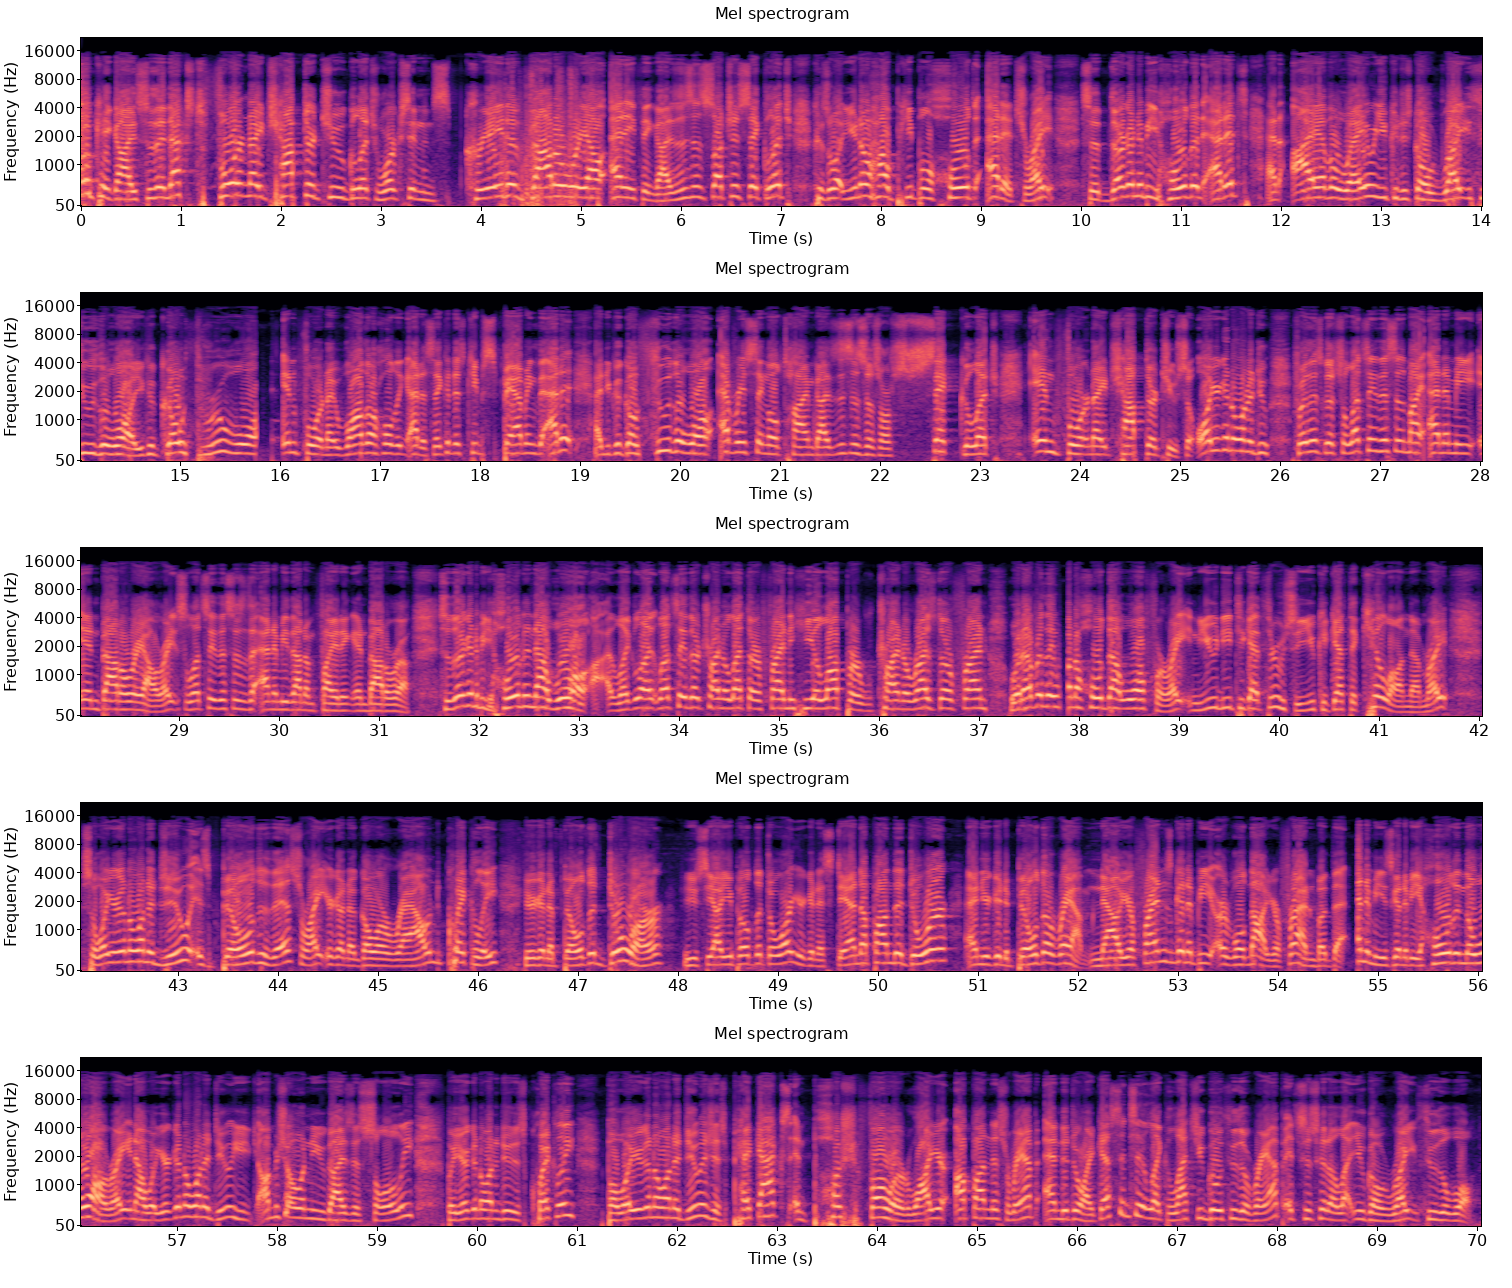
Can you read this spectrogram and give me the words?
Okay guys, so the next Fortnite Chapter 2 glitch works in creative battle royale anything guys. This is such a sick glitch because what you know how people hold edits, right? So they're going to be holding edits and I have a way where you could just go right through the wall. You could go through wall in Fortnite while they're holding edits. They could just keep spamming the edit, and you could go through the wall every single time, guys. This is just a sick glitch in Fortnite Chapter 2. So all you're going to want to do for this glitch, so let's say this is my enemy in Battle Royale, right? So let's say this is the enemy that I'm fighting in Battle Royale. So they're going to be holding that wall. Like, like, let's say they're trying to let their friend heal up or trying to res their friend, whatever they want to hold that wall for, right? And you need to get through so you could get the kill on them, right? So what you're going to want to do is build this, right? You're going to go around quick quickly. You're going to build a door. You see how you build the door? You're going to stand up on the door, and you're going to build a ramp. Now, your friend's going to be, or well, not your friend, but the enemy is going to be holding the wall, right? Now, what you're going to want to do, you, I'm showing you guys this slowly, but you're going to want to do this quickly. But what you're going to want to do is just pickaxe and push forward while you're up on this ramp and the door. I guess since it, like, lets you go through the ramp, it's just going to let you go right through the wall.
